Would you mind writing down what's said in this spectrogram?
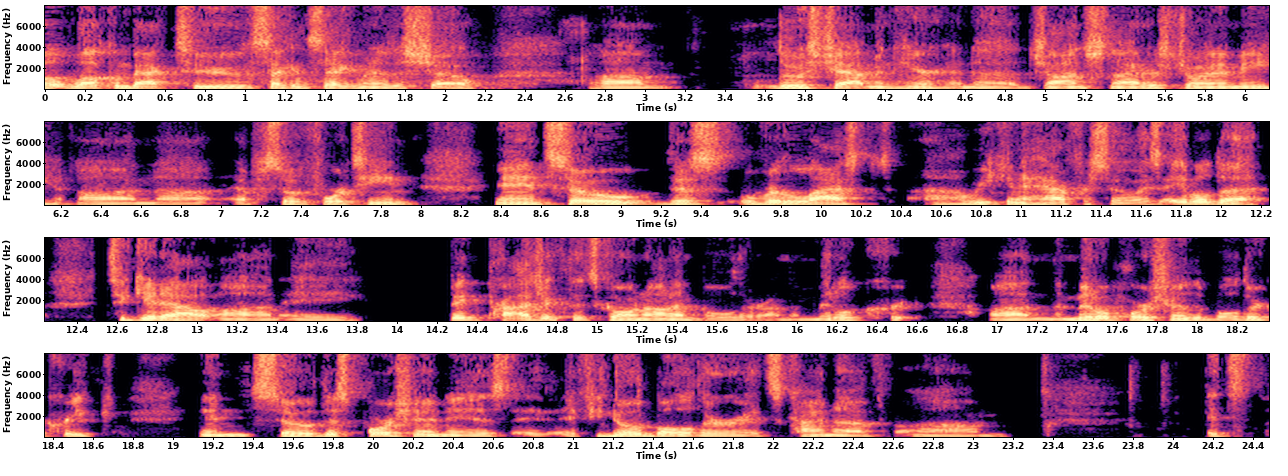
Well, welcome back to the second segment of the show. Um, Louis Chapman here, and uh, John Schneider's joining me on uh, episode 14. And so, this over the last uh, week and a half or so, I was able to to get out on a big project that's going on in Boulder on the middle on the middle portion of the Boulder Creek. And so, this portion is, if you know Boulder, it's kind of um, it's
